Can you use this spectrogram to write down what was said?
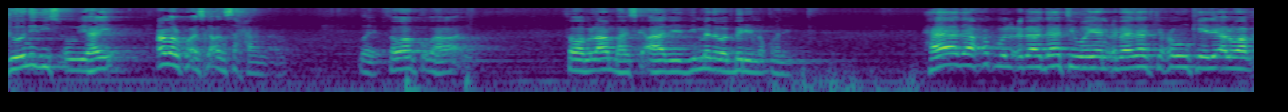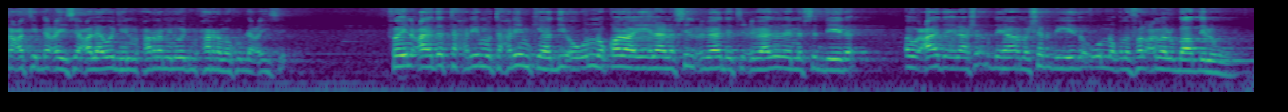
goonidiis uu yahay camalku iska ansaxaan. Ayb hawaabkuba ha hawaab la'aan ba iska ahaadee dimada waa beri noqone. Hada xukmu lcibaadaati weeyaan cibaadaadkii xukunkeedii alwaaqicati dhacaysay calaa wajhin muxaramin wejh muxarama ku dhacaysay. Fain caada taxriimu taxriimkii haddii uu u noqonayo ilaa nafsi lcibaadati cibaadada nafsadeeda aw caada ilaa shardiha ama shardigeeda uu noqdo falcamalu baailun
